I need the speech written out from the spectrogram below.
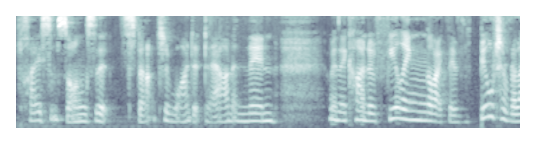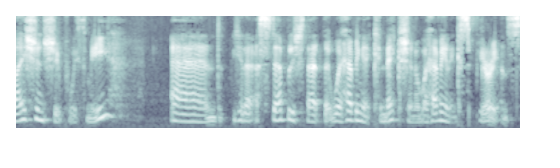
play some songs that start to wind it down, and then when they're kind of feeling like they've built a relationship with me and you know establish that that we're having a connection and we're having an experience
